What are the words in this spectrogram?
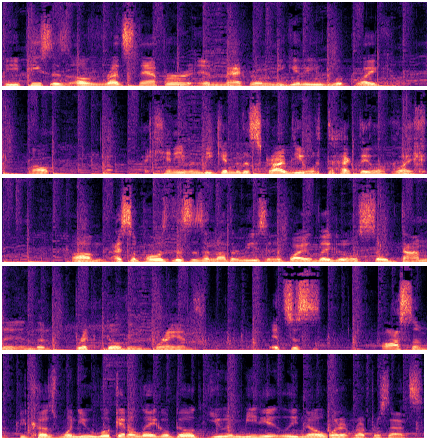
The pieces of red snapper and mackerel nigiri look like, well, I can't even begin to describe to you what the heck they look like. Um, I suppose this is another reason why LEGO is so dominant in the brick building brands. It's just awesome because when you look at a LEGO build, you immediately know what it represents.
